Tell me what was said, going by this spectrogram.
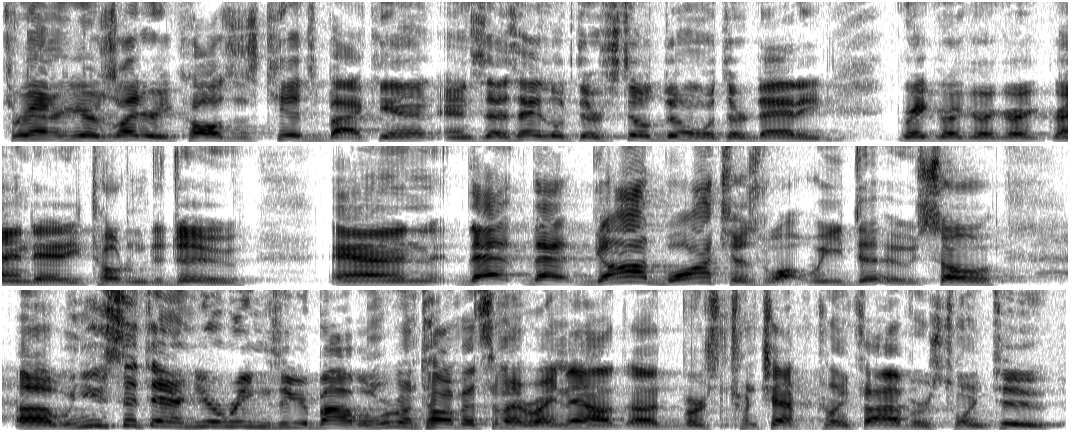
300 years later, he calls his kids back in and says, Hey, look, they're still doing what their daddy, great, great, great, great granddaddy told them to do. And that, that God watches what we do. So uh, when you sit there and you're reading through your Bible, and we're going to talk about somebody right now, uh, verse chapter 25, verse 22.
